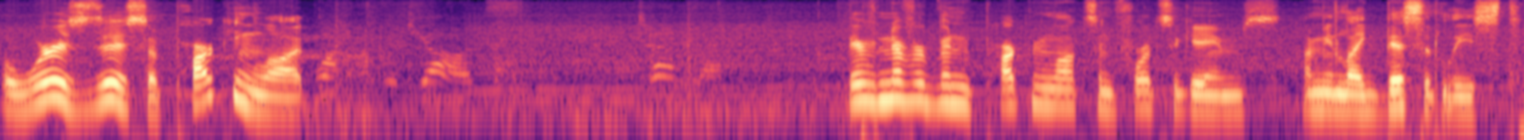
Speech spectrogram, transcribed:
But where is this? A parking lot? 100 yards. Turn left. There have never been parking lots in Forza games. I mean, like this at least.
